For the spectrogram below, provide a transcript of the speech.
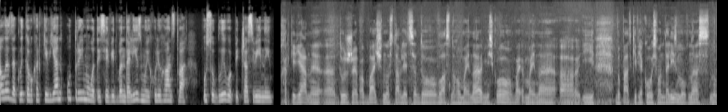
але закликав харків'ян утримуватися від вандалізму і хуліганства, особливо під час війни. Харків'яни е, дуже обачно ставляться до власного майна, міського майна і випадків якогось вандалізму в нас ну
